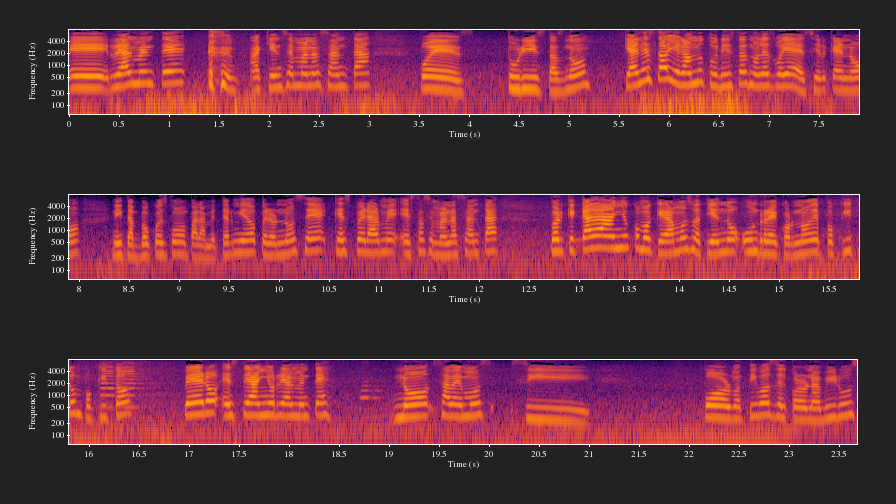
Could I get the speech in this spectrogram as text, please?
Eh, realmente aquí en Semana Santa, pues turistas, ¿no? Que han estado llegando turistas, no les voy a decir que no, ni tampoco es como para meter miedo, pero no sé qué esperarme esta Semana Santa, porque cada año como que vamos batiendo un récord, ¿no? De poquito en poquito, pero este año realmente no sabemos si por motivos del coronavirus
